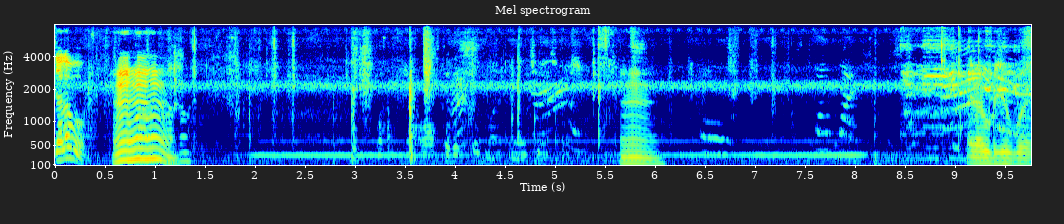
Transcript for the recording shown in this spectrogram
জ্বালাবো হুম হুম হুম হুম এটা উঠেছে উপরে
